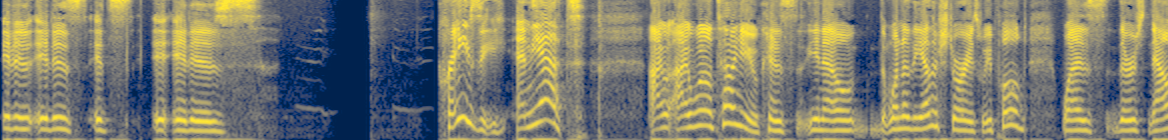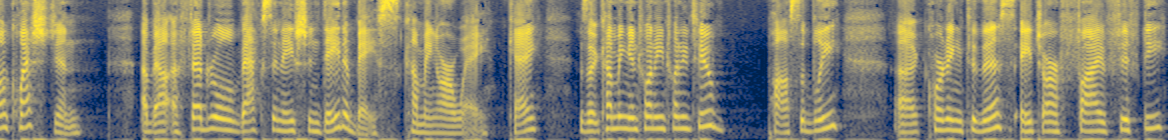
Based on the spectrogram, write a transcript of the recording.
it is it is it's it, it is crazy. And yet I, I will tell you because you know one of the other stories we pulled was there's now a question about a federal vaccination database coming our way okay? Is it coming in 2022 possibly. Uh, according to this hr 550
